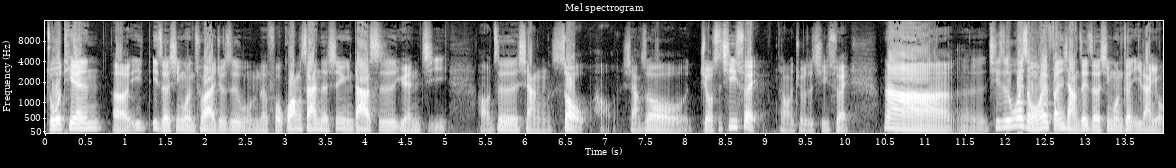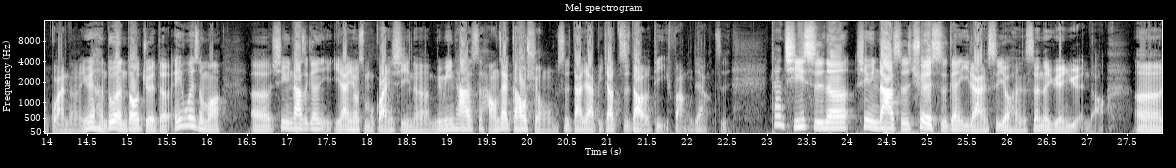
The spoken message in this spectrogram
昨天，呃，一一则新闻出来，就是我们的佛光山的星云大师圆寂，好，这享受，好，享受九十七岁，好，九十七岁。那，呃，其实为什么会分享这则新闻跟宜兰有关呢？因为很多人都觉得，诶，为什么，呃，星云大师跟宜兰有什么关系呢？明明他是好像在高雄，是大家比较知道的地方，这样子。但其实呢，星云大师确实跟宜兰是有很深的渊源的。呃，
